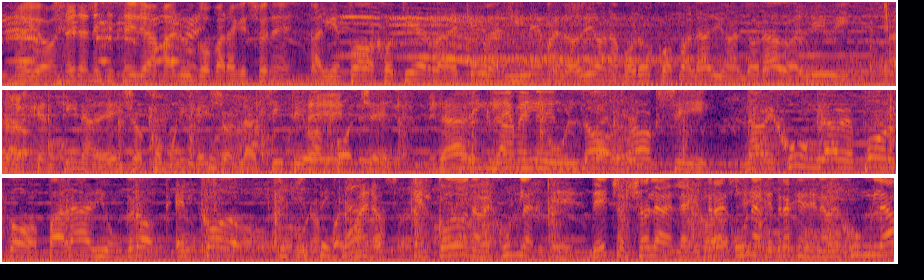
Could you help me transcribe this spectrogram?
No, iba- no era necesario ir a Maluco para que suene esto. Alguien fue a Bajo Tierra, de Keiva, Cinema, al Odeón, a Morocco, a Palladium, al Dorado, al Living, a Esto la lo- Argentina de ellos, Communication, la City, Sí, Bamboche, sí, sí. Mirá, el Trigla, Mi, Clemen, Bulldog, Roxy, Nave Jungla, Ave Porco, Palladium, Grok, El Codo. Algunos fueron pecado. Bueno, esos. el codo, Navejungla. eh, de hecho, yo la, la que tra- Codo, sí. una que traje es de Navejungla,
